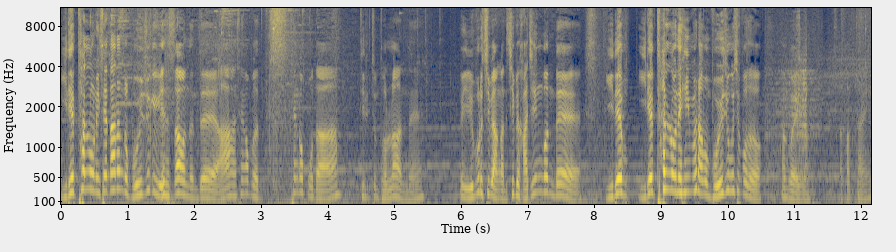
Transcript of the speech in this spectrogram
이랩 탈론이 세다는 걸 보여주기 위해서 싸웠는데 아 생각보다 생각보다 딜이 좀 덜 나왔네. 일부러 집에 안 간다 집에 가진 건데 이랩 이랩 탈론의 힘을 한번 보여주고 싶어서 한 거야 이거. 아깝다잉.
